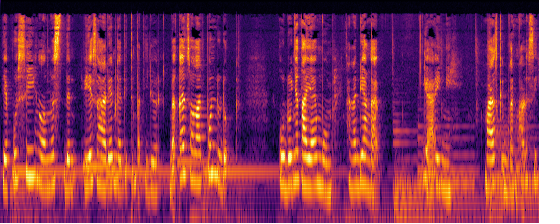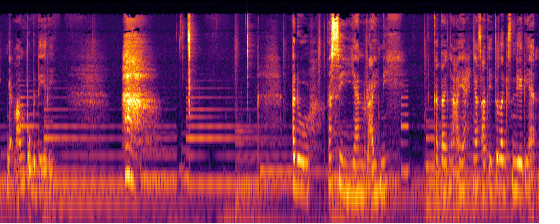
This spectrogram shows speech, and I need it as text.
dia pusing lemes dan dia seharian gak di tempat tidur bahkan sholat pun duduk udunya tayamum karena dia nggak ya ini malas bukan malas sih nggak mampu berdiri Aduh, kasihan Nuraini. Katanya ayahnya saat itu lagi sendirian.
